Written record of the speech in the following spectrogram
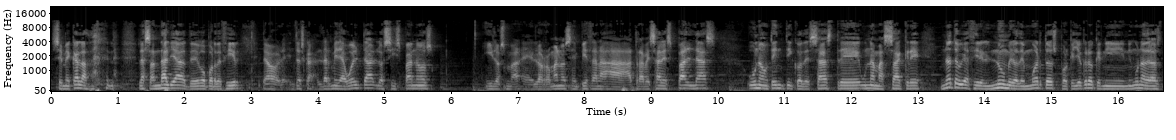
se me cae la, sandalia, te digo por decir. Pero entonces, claro, al dar media vuelta, los hispanos y los, eh, los romanos empiezan a atravesar espaldas, un auténtico desastre, una masacre. No te voy a decir el número de muertos porque yo creo que ni ninguna de las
